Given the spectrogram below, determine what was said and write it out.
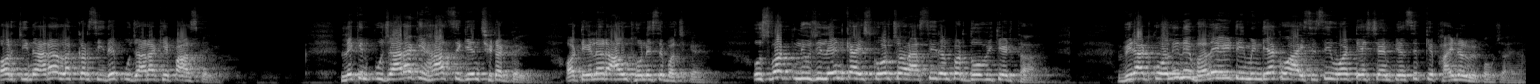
और किनारा लगकर सीधे पुजारा के पास गई। लेकिन पुजारा के हाथ से गेंद छिटक गई और टेलर आउट होने से बच गए। उस वक्त न्यूजीलैंड का स्कोर चौरासी रन पर दो विकेट था। विराट कोहली ने भले ही टीम इंडिया को आईसीसी वर्ल्ड टेस्ट चैंपियनशिप के फाइनल में पहुँचाया,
